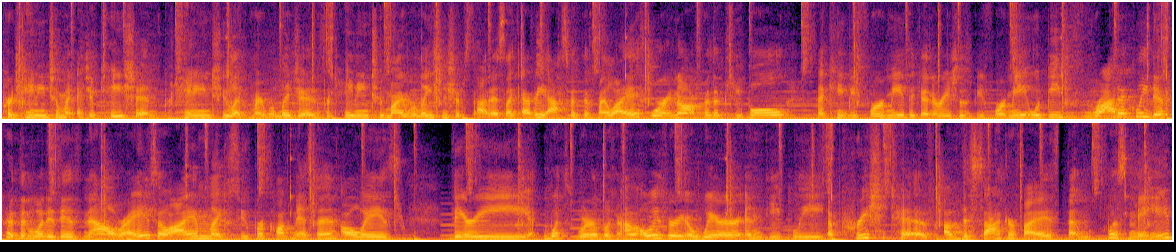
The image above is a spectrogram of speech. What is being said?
pertaining to my education, pertaining to like my religion, pertaining to my relationship status, like every aspect of my life. Were it not for the people that came before me, the generations before me, it would be radically different than what it is now, right? So I am like super cognizant, always always, very, what's the word I'm looking I'm always very aware and deeply appreciative of the sacrifice that was made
